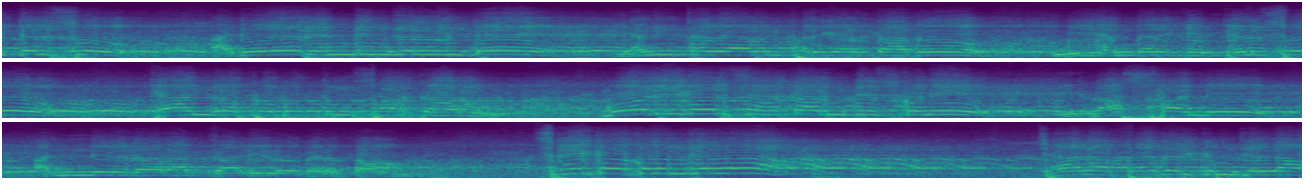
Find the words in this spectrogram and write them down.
మీకు తెలుసు. అదే రెండింజన్లుంటే ఎంత వేరం పరిగెడతాదో మీ అందరికీ తెలుసు. కేంద్ర ప్రభుత్వం సహకారం మోడీ గారి సహకారం తీసుకుని ఈ రాష్ట్రాన్ని అన్ని విధాల గాడిలో పెడతాం. శ్రీకాకుళం జిల్లా చాలా పేదరికం జిల్లా.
